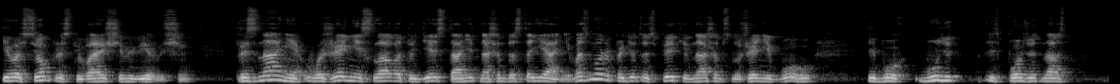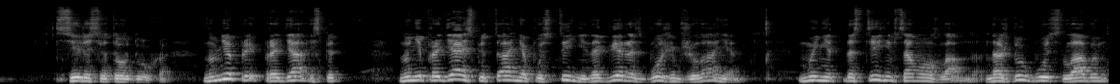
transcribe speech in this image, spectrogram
и во всем преуспевающими верующими. Признание, уважение и слава людей станет нашим достоянием. Возможно, придет успех и в нашем служении Богу, и Бог будет использовать нас в силе Святого Духа. Но, мне, пройдя испыт... Но не пройдя испытания пустыни на верность Божьим желаниям, мы не достигнем самого главного. Наш дух будет слабым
